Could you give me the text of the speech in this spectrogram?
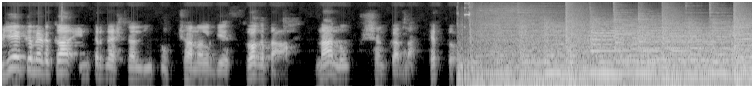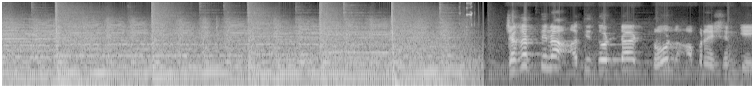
ವಿಜಯ ಕರ್ನಾಟಕ ಇಂಟರ್ನ್ಯಾಷನಲ್ ಯೂಟ್ಯೂಬ್ ಚಾನಲ್ಗೆ ಸ್ವಾಗತ. ನಾನು ಶಂಕರ್ನ ಹೆತ್ತು ಜಗತ್ತಿನ ಅತಿ ದೊಡ್ಡ ಡ್ರೋನ್ ಆಪರೇಷನ್ಗೆ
